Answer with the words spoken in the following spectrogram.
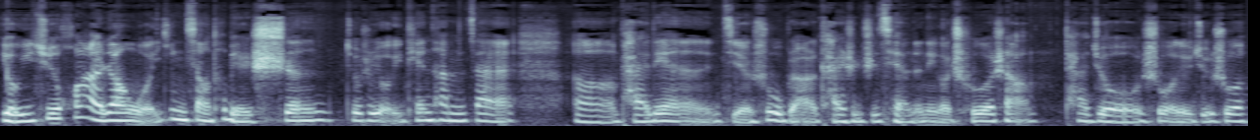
有一句话让我印象特别深，就是有一天他们在呃排练结束不知道开始之前的那个车上，他就说了一句说，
